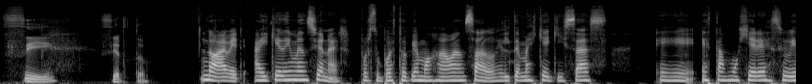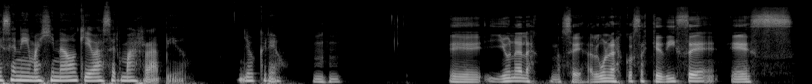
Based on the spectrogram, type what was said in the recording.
Sí, cierto. No, a ver, hay que dimensionar. Por supuesto que hemos avanzado. El tema es que quizás eh, estas mujeres se hubiesen imaginado que iba a ser más rápido. Yo creo. Eh, y una de las, no sé, algunas de las cosas que dice es,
